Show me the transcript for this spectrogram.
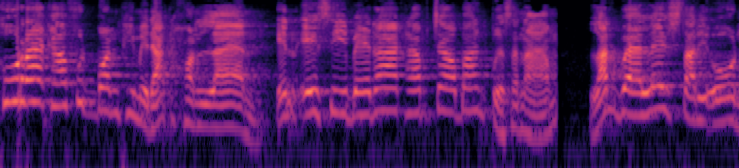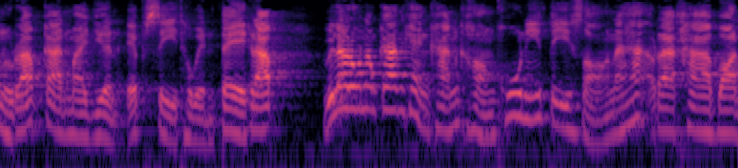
คู่แรกครับฟุตบอลพรีเมียร์ดัตฮอลแลนด์ NAC เบด้าครับเจ้าบ้านเปิดสนาม ลัดแวลเลสตาดิโอรับการมาเยือน FC ทเวนเต้ครับ เวลาลงทำการแข่งขันของคู่นี้ตี2นะฮะ ราคาบอล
